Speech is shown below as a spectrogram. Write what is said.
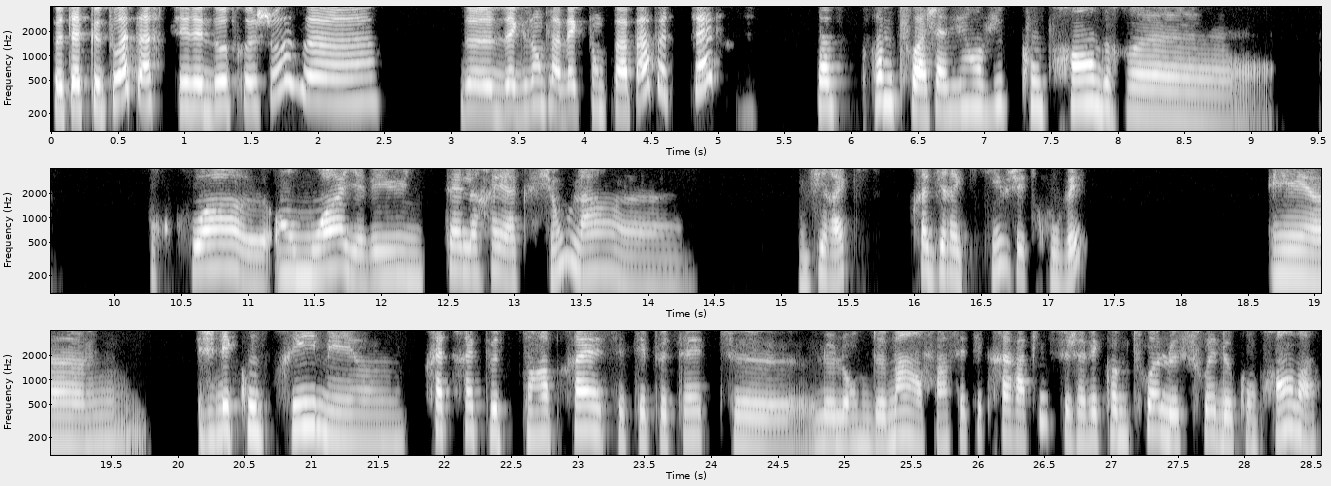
Peut-être que toi, tu as retiré d'autres choses euh, de, de l'exemple avec ton papa, peut-être? Comme, comme toi, j'avais envie de comprendre euh, pourquoi euh, en moi il y avait eu une telle réaction là, euh, directe, très directive, j'ai trouvé. Et euh, je l'ai compris, mais très très peu de temps après, c'était peut-être le lendemain, enfin c'était très rapide parce que j'avais comme toi le souhait de comprendre.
